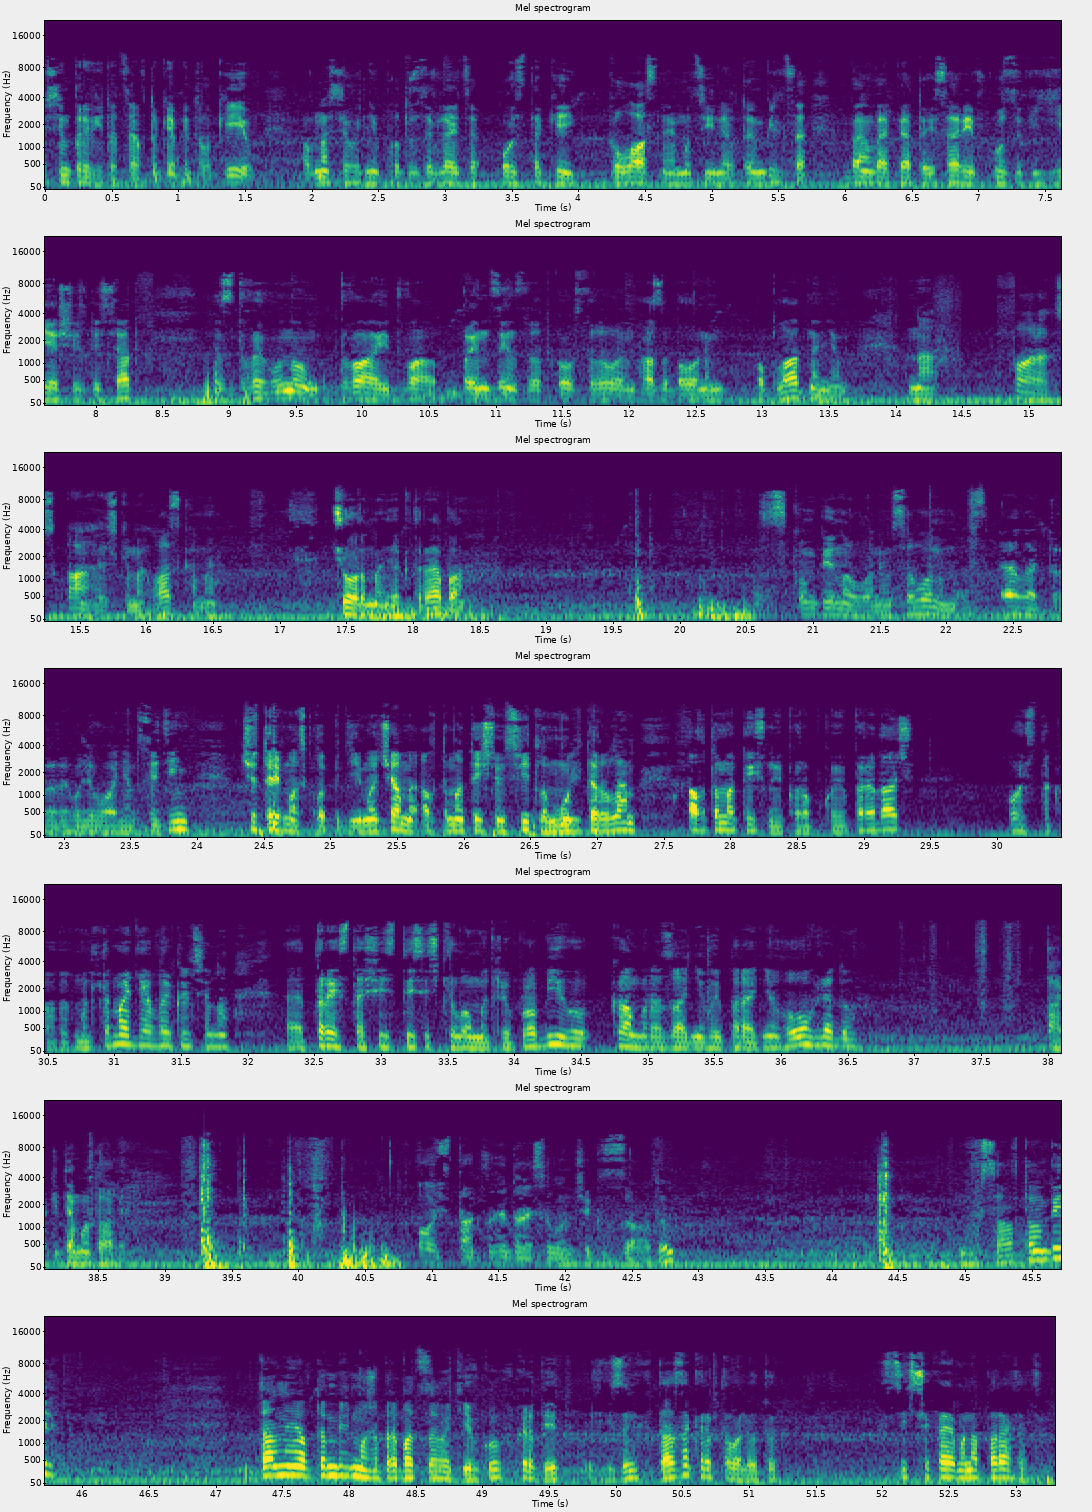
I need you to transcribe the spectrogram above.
Всім привіт, це Автокепітал Київ. А в нас сьогодні в продаж з'являється ось такий класний емоційний автомобіль. Це BMW 5 серії в кузові Е60 з двигуном 2,2 бензин з додатково встановленим газобалонним обладнанням на фарах з ангельськими глазками. Чорна як треба. З комбінованим салоном, з електрорегулюванням сидінь, чотирма склопідіймачами, автоматичним світлом, мультирулем, автоматичною коробкою передач. Ось така тут мультимедіа виключена. Е, 306 тисяч кілометрів пробігу, камера заднього і переднього огляду. Так, йдемо далі. Ось так виглядає салончик ззаду. Ось автомобіль. Даний автомобіль може придбати за готівку, в кредит, лізинг та за криптовалюту. Всіх чекаємо на перегляд.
